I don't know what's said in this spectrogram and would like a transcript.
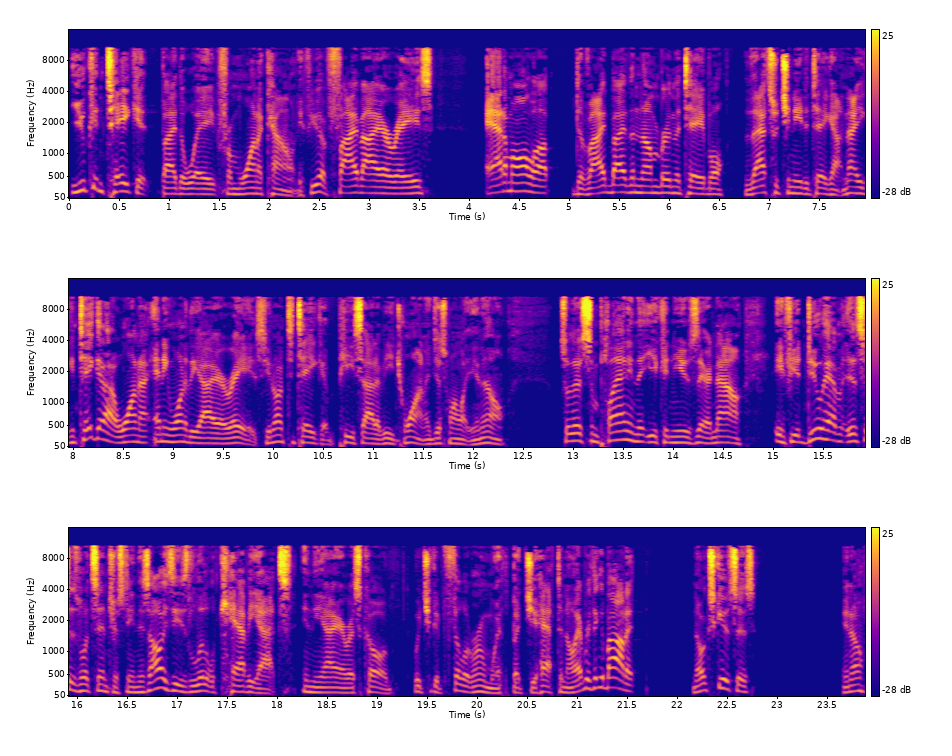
you can take it, by the way, from one account. If you have five IRAs, add them all up, divide by the number in the table. That's what you need to take out. Now, you can take it out of one, any one of the IRAs. You don't have to take a piece out of each one. I just want to let you know. So there's some planning that you can use there. Now, if you do have, this is what's interesting. There's always these little caveats in the IRS code, which you could fill a room with, but you have to know everything about it. No excuses. You know,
